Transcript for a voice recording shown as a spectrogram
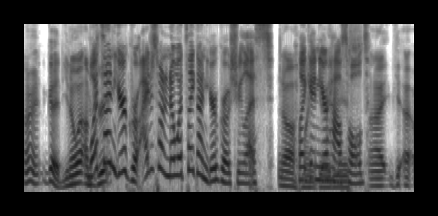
All right. Good. You know what? I'm what's dri- on your gro? I just want to know what's like on your grocery list. Oh, like in your goodness. household? I, uh,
